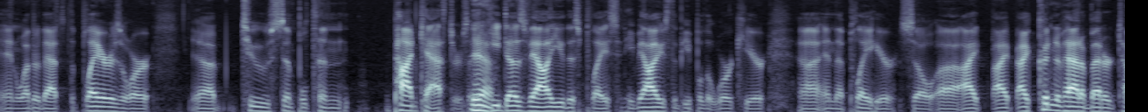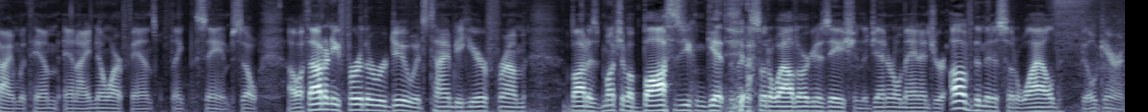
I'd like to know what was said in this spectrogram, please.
and whether that's the players or uh, two simpleton podcasters. I mean, Yeah. he does value this place, and he values the people that work here uh, and that play here. So uh, I, I I couldn't have had a better time with him, and I know our fans will think the same. So uh, without any further ado, it's time to hear from about as much of a boss as you can get the Minnesota Wild organization, the general manager of the Minnesota Wild, Bill Guerin.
